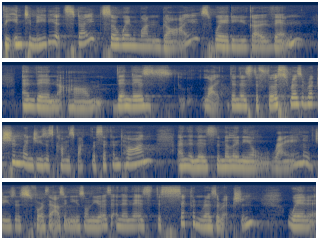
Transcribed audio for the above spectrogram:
the intermediate state. So when one dies, where do you go then? And then, um, then there's like then there's the first resurrection when Jesus comes back the second time, and then there's the millennial reign of Jesus for a thousand years on the earth, and then there's the second resurrection when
